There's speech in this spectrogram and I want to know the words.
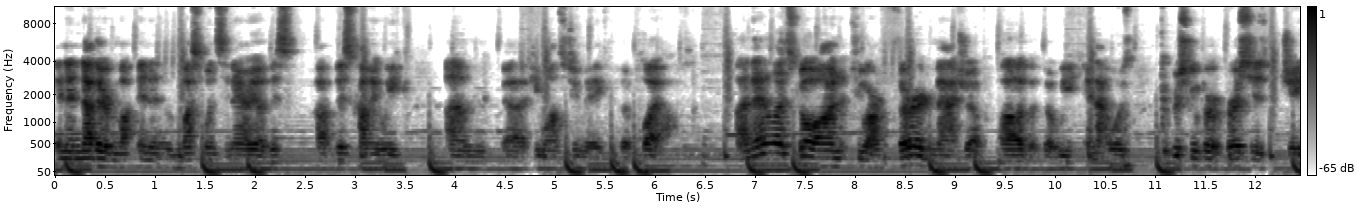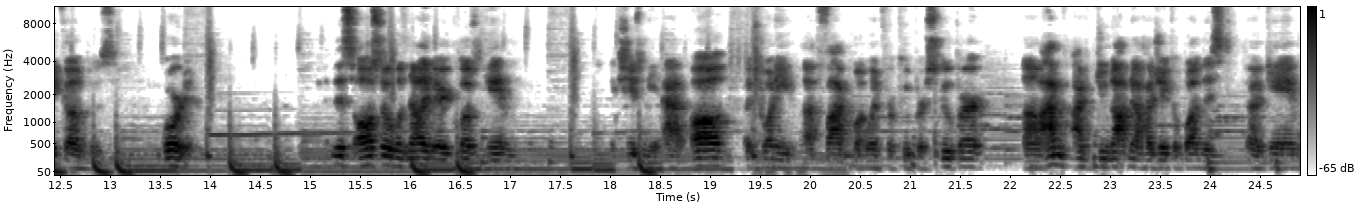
in another mu- in a must-win scenario this uh, this coming week um, uh, if he wants to make the playoffs. And then let's go on to our third matchup of the week, and that was Cooper Scooper versus Jacobs Gordon. This also was not a very close game, excuse me, at all. A 25 point win for Cooper Scooper. Um, I'm, I do not know how Jacob won this uh, game.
